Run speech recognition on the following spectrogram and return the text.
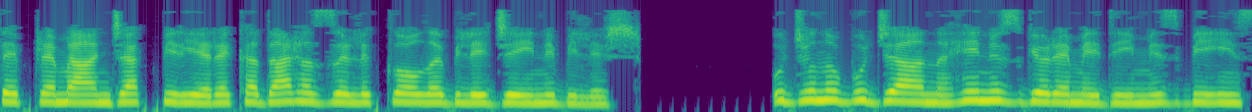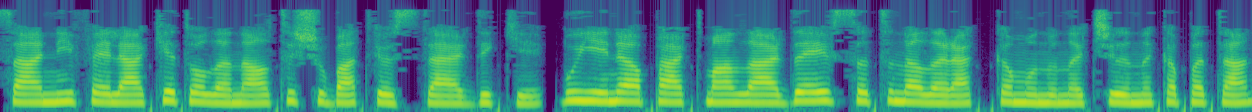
depreme ancak bir yere kadar hazırlıklı olabileceğini bilir. Ucunu bucağını henüz göremediğimiz bir insani felaket olan 6 Şubat gösterdi ki, bu yeni apartmanlarda ev satın alarak kamunun açığını kapatan,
